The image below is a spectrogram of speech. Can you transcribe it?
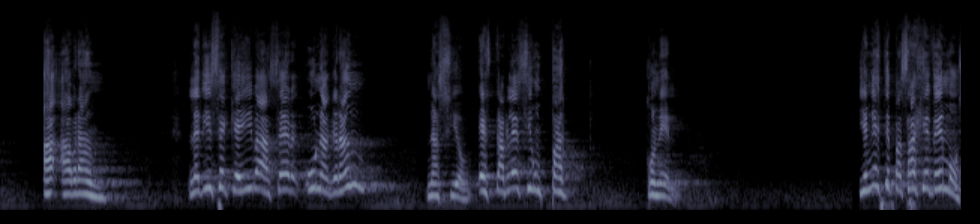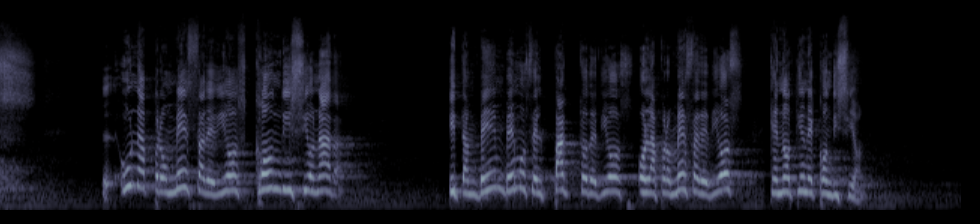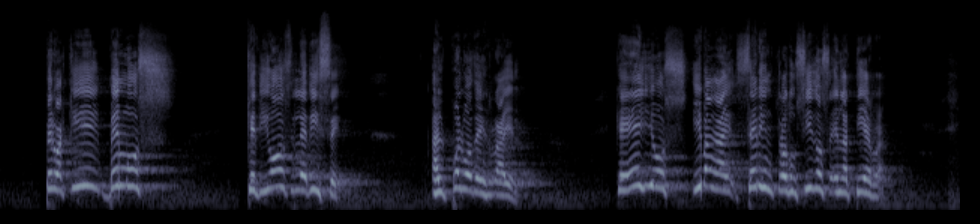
a Abraham, le dice que iba a ser una gran nación, establece un pacto con él. Y en este pasaje vemos una promesa de Dios condicionada. Y también vemos el pacto de Dios o la promesa de Dios que no tiene condición. Pero aquí vemos que Dios le dice al pueblo de Israel que ellos iban a ser introducidos en la tierra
